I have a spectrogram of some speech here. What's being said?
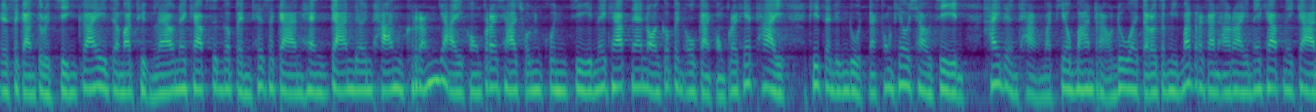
เทศกาลตรุษจีนใกล้จะมาถึงแล้วนะครับ ซึ่งก็เป็นเทศกาลแห่งการเดินทางครั้งใหญ่ของประชาชนคนจีนนะครับ แน่นอนก็เป็นโอกาสของประเทศไทย ที่จะดึงดูดนักท่องเที่ยวชาวจีน ให้เดินทางมาเที่ยวบ้านเราด้วย แต่เราจะมีมาตรการอะไรนะครับในการ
